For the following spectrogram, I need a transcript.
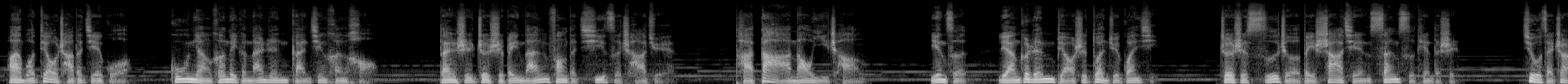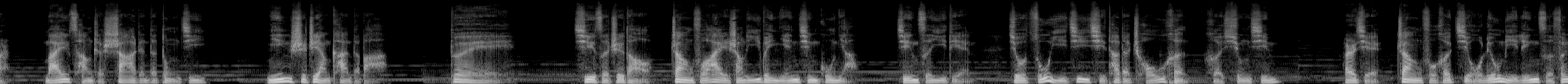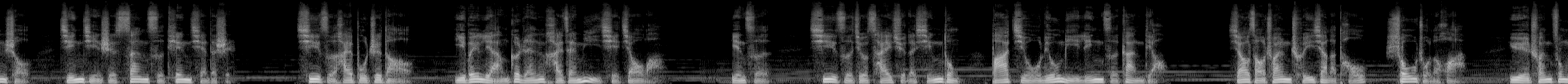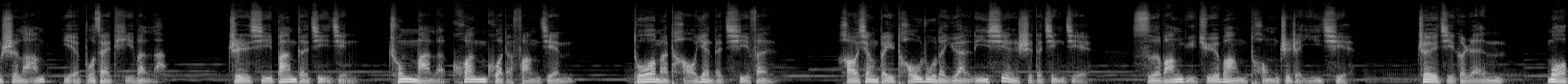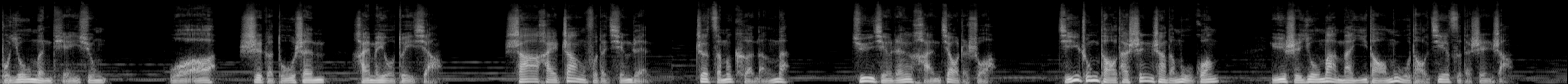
按我调查的结果，姑娘和那个男人感情很好，但是这是被男方的妻子察觉，他大闹一场，因此两个人表示断绝关系。这是死者被杀前三四天的事，就在这儿埋藏着杀人的动机。您是这样看的吧？对，妻子知道丈夫爱上了一位年轻姑娘，仅此一点。就足以激起她的仇恨和凶心，而且丈夫和九流米玲子分手仅仅是三四天前的事，妻子还不知道，以为两个人还在密切交往，因此妻子就采取了行动，把九流米玲子干掉。小早川垂下了头，收住了话。月川宗十郎也不再提问了。窒息般的寂静充满了宽阔的房间，多么讨厌的气氛！好像被投入了远离现实的境界，死亡与绝望统治着一切。这几个人莫不忧闷填胸。我是个独身，还没有对象，杀害丈夫的情人，这怎么可能呢？居井人喊叫着说，集中到他身上的目光，于是又慢慢移到木岛阶子的身上。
